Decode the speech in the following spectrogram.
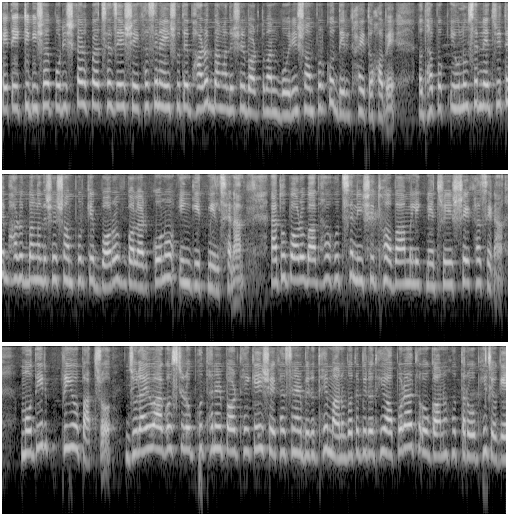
এতে একটি বিষয় পরিষ্কার হয়েছে যে, শেখ হাসিনা ইস্যুতে ভারত বাংলাদেশের বর্তমান বৈরী সম্পর্ক দীর্ঘায়িত হবে। অধ্যাপক ইউনুসের নেতৃত্বে ভারত বাংলাদেশের সম্পর্কে বরফ গলার কোনো ইঙ্গিত মিলছে না। এত বড় বাধা হচ্ছে নিষিদ্ধ আওয়ামী লীগ নেত্রী শেখ হাসিনা। মোদির প্রিয় পাত্র। জুলাই ও আগস্টের অভ্যুত্থানের পর থেকেই শেখ হাসিনার বিরুদ্ধে মানবতা বিরোধী অপরাধ ও গণহত্যার অভিযোগে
